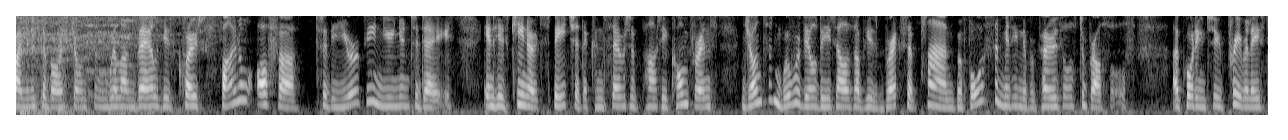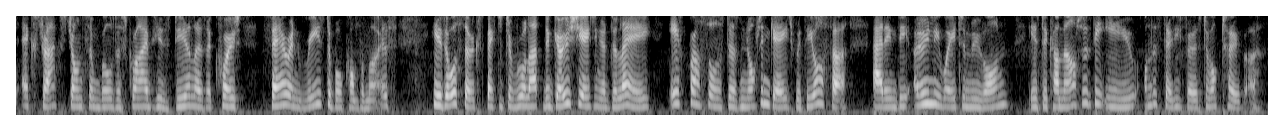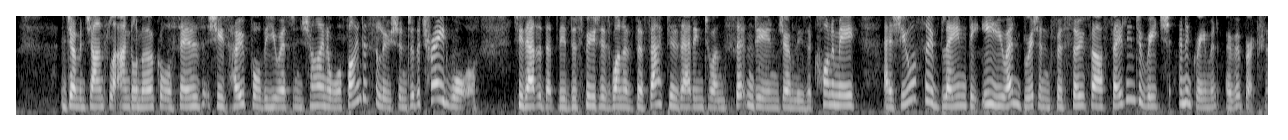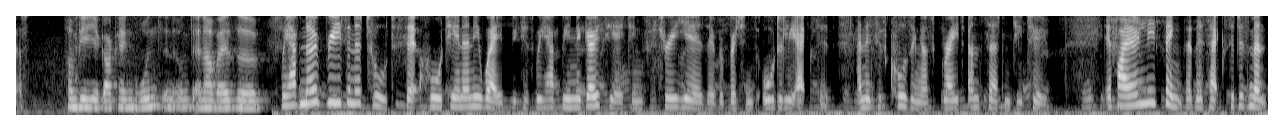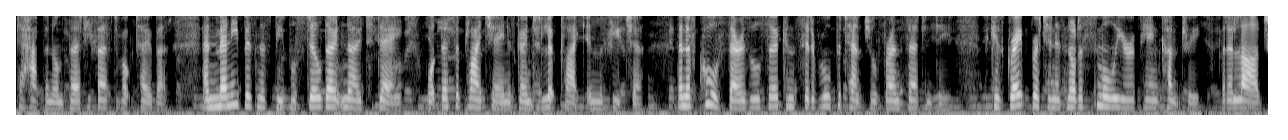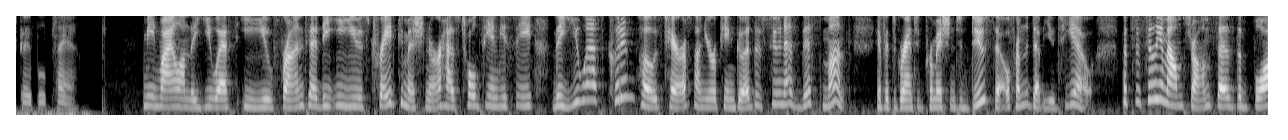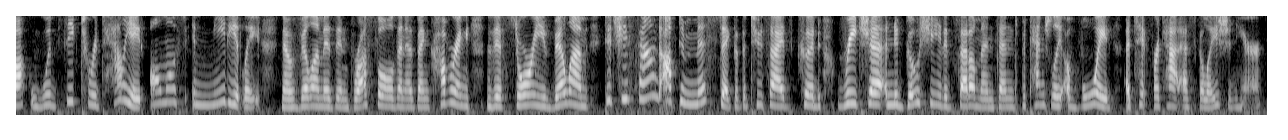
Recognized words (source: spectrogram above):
Prime Minister Boris Johnson will unveil his quote final offer to the European Union today. In his keynote speech at the Conservative Party conference, Johnson will reveal details of his Brexit plan before submitting the proposals to Brussels. According to pre released extracts, Johnson will describe his deal as a quote fair and reasonable compromise. He is also expected to rule out negotiating a delay if Brussels does not engage with the offer, adding the only way to move on is to come out of the EU on the 31st of October. German Chancellor Angela Merkel says she's hopeful the US and China will find a solution to the trade war. She's added that the dispute is one of the factors adding to uncertainty in Germany's economy, as she also blamed the EU and Britain for so far failing to reach an agreement over Brexit. We have no reason at all to sit haughty in any way because we have been negotiating for three years over Britain's orderly exit, and this is causing us great uncertainty too. If I only think that this exit is meant to happen on 31st of October, and many business people still don't know today what their supply chain is going to look like in the future, then of course there is also a considerable potential for uncertainty, because Great Britain is not a small European country, but a large global player. Meanwhile, on the US EU front, uh, the EU's trade commissioner has told CNBC the US could impose tariffs on European goods as soon as this month if it's granted permission to do so from the WTO. But Cecilia Malmstrom says the bloc would seek to retaliate almost immediately. Now, Willem is in Brussels and has been covering this story. Willem, did she sound optimistic that the two sides could reach a negotiated settlement and potentially avoid a tit for tat escalation here?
